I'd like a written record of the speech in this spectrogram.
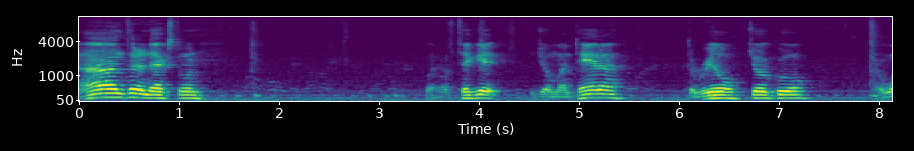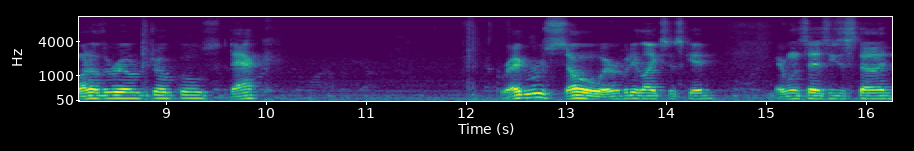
On to the next one. Playoff ticket. Joe Montana. The real Joe Cool. Or one of the real Joe Cools. Dak. Greg Rousseau. Everybody likes this kid. Everyone says he's a stud.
